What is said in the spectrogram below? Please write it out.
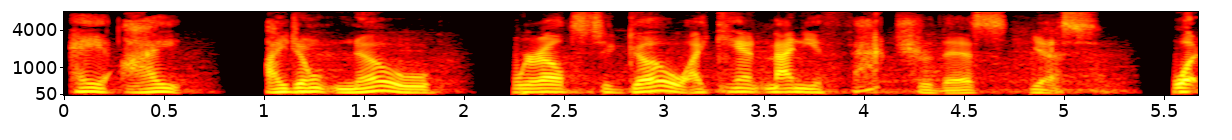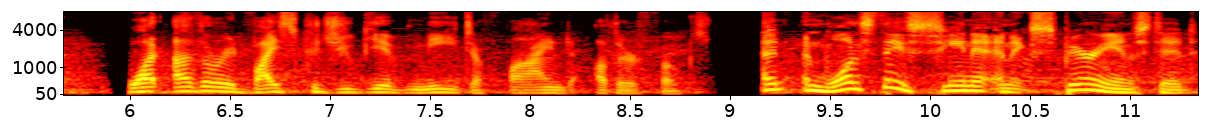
hey, I, I don't know where else to go. I can't manufacture this. Yes. What, what other advice could you give me to find other folks? And, and once they've seen it and experienced it,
